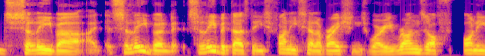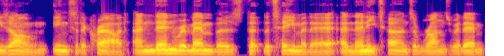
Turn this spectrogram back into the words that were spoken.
Saliba, Saliba, Saliba does these funny celebrations where he runs off on his own into the crowd and then remembers that the team are there and then he turns and runs with them.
